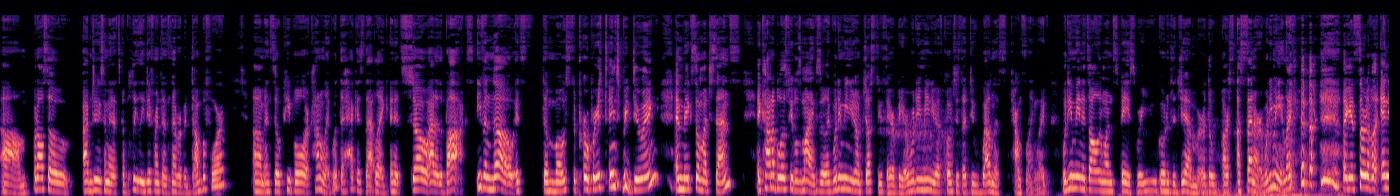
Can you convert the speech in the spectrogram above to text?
Um, but also, I'm doing something that's completely different that's never been done before. Um, and so people are kind of like, what the heck is that like? And it's so out of the box, even though it's the most appropriate thing to be doing and makes so much sense. It kind of blows people's minds they're like, what do you mean you don't just do therapy? Or what do you mean you have coaches that do wellness counseling? Like, what do you mean it's all in one space where you go to the gym or the or a center? What do you mean? Like, like it's sort of a and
